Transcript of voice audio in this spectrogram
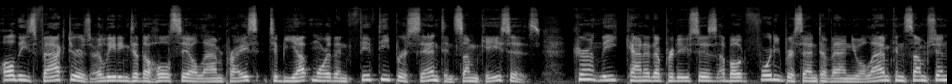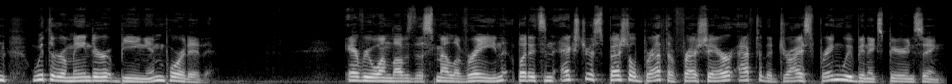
All these factors are leading to the wholesale lamb price to be up more than 50% in some cases. Currently, Canada produces about 40% of annual lamb consumption, with the remainder being imported. Everyone loves the smell of rain, but it's an extra special breath of fresh air after the dry spring we've been experiencing.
